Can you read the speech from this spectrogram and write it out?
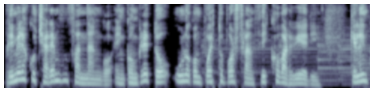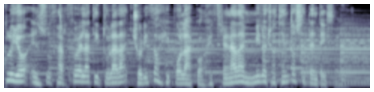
Primero escucharemos un fandango, en concreto uno compuesto por Francisco Barbieri, que lo incluyó en su zarzuela titulada Chorizos y Polacos, estrenada en 1876.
